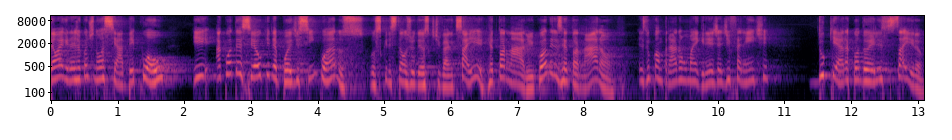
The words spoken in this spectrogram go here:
Então a igreja continuou, se adequou e aconteceu que depois de cinco anos, os cristãos judeus que tiveram que sair retornaram. E quando eles retornaram, eles encontraram uma igreja diferente do que era quando eles saíram.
